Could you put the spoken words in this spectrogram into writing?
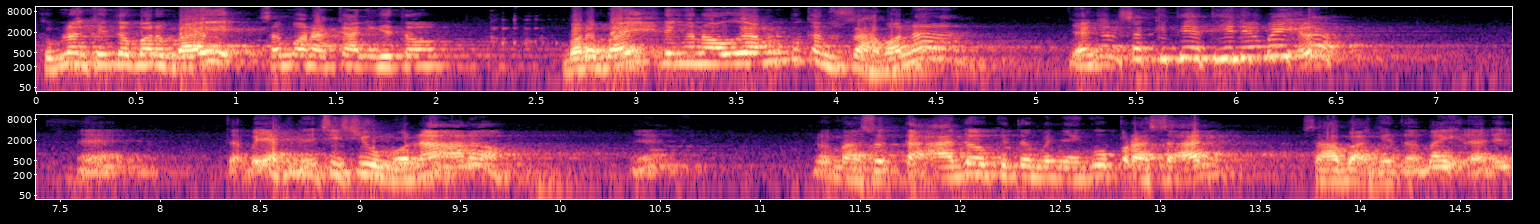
Kemudian kita berbaik sama rakan kita. Berbaik dengan orang ni bukan susah mana. Jangan sakiti hati dia baiklah. Ya. Tak payah kita cium benar dah. Ya. Maksud tak ada kita menyinggung perasaan sahabat kita. Baiklah dia.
